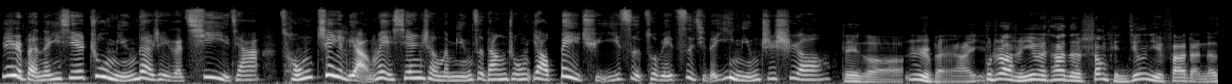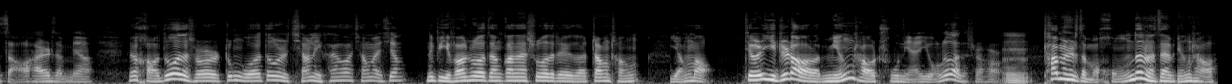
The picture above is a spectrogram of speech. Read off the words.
日本的一些著名的这个漆艺家，从这两位先生的名字当中要备取一字作为自己的艺名之事哦。这个日本啊，不知道是因为它的商品经济发展的早，还是怎么样，有好多的时候中国都是墙里开花墙外香。你比方说咱刚才说的这个张成杨茂，就是一直到了明朝初年永乐的时候，嗯，他们是怎么红的呢？在明朝，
